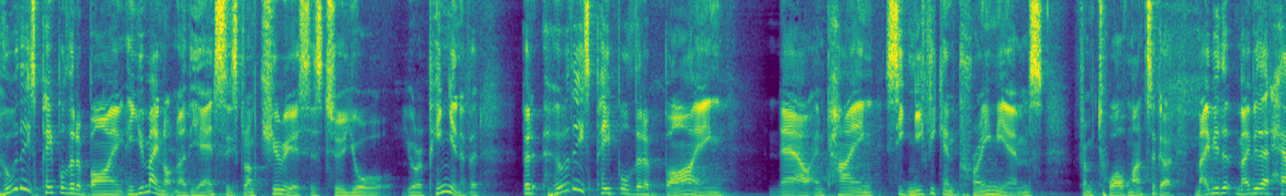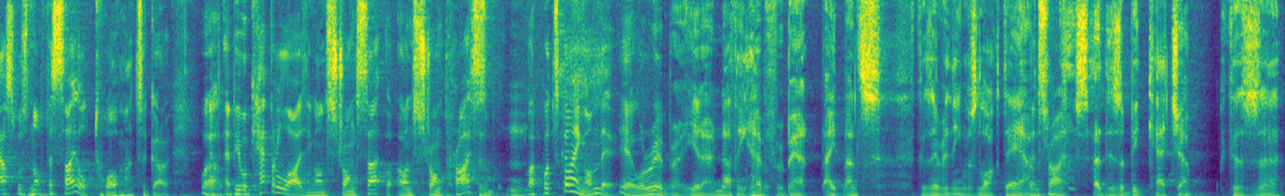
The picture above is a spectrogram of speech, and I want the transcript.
who are these people that are buying? And you may not know the answers, but I'm curious as to your your opinion of it. But who are these people that are buying now and paying significant premiums from 12 months ago? Maybe that maybe that house was not for sale 12 months ago. Well, are, people capitalising on strong on strong prices? Mm. Like what's going on there? Yeah, well, remember, you know, nothing happened for about eight months because everything was locked down. That's right. So there's a big catch up because uh,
